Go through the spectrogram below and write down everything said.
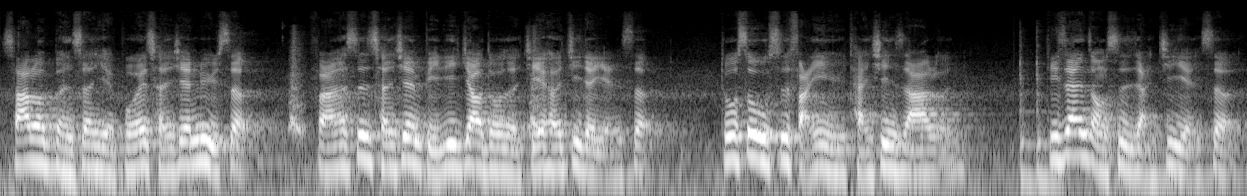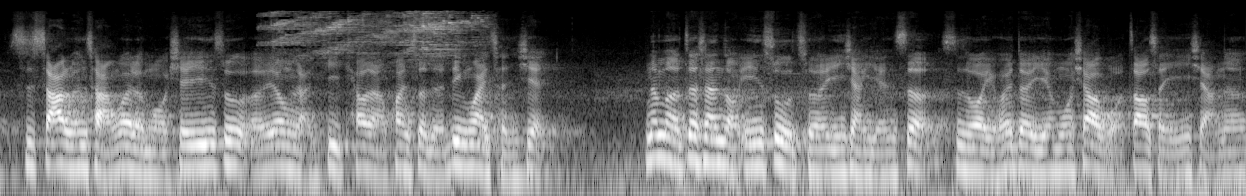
砂轮本身也不会呈现绿色，反而是呈现比例较多的结合剂的颜色，多数是反映于弹性砂轮。第三种是染剂颜色，是砂轮厂为了某些因素而用染剂挑染换色的另外呈现。那么这三种因素除了影响颜色，是否也会对研磨效果造成影响呢？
